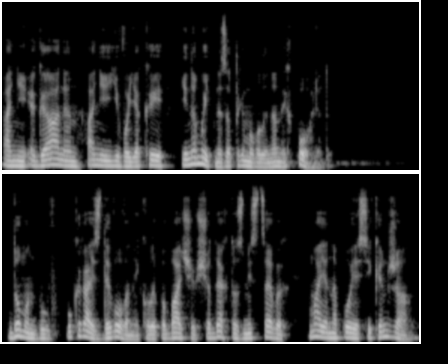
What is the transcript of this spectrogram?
Ані Егеанен, ані її вояки і на мить не затримували на них погляду. Домон був украй здивований, коли побачив, що дехто з місцевих має на поясі кинджали.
